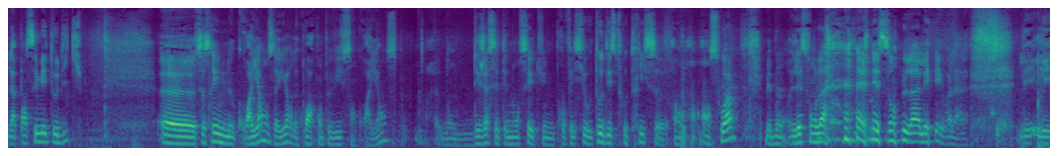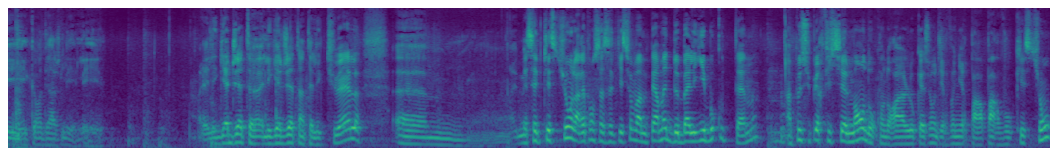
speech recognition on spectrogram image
la pensée méthodique. ce serait une croyance d'ailleurs de croire qu'on peut vivre sans croyance. Donc déjà cet énoncé est une prophétie autodestructrice en, soi. Mais bon, laissons là, laissons là les voilà comment les, les les gadgets, euh, les gadgets intellectuels. Euh, mais cette question, la réponse à cette question va me permettre de balayer beaucoup de thèmes, un peu superficiellement, donc on aura l'occasion d'y revenir par, vos questions.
